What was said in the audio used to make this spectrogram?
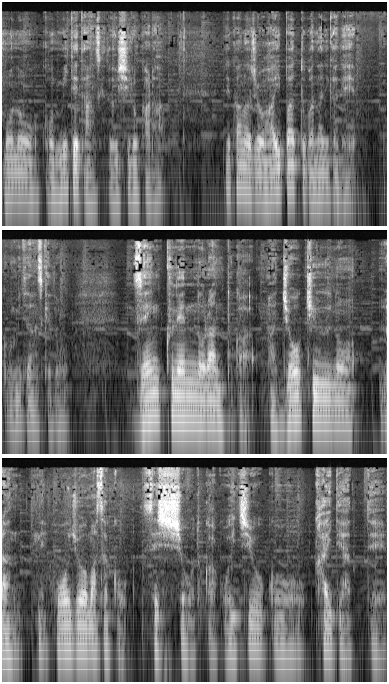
ものをこう見てたんですけど後ろから。で彼女は iPad か何かでこう見てたんですけど全9年の欄とか、まあ、上級の欄ね北条政子摂政とかこう一応こう書いてあって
